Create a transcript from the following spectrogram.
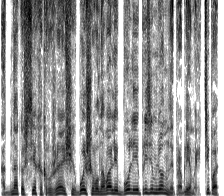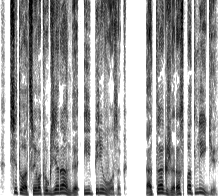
Однако всех окружающих больше волновали более приземленные проблемы, типа ситуации вокруг Зеранга и перевозок, а также распад Лиги.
